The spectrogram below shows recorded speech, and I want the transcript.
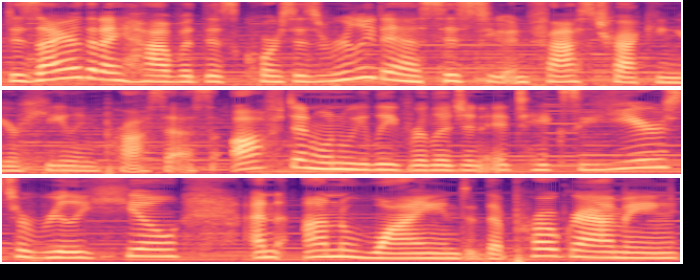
desire that I have with this course is really to assist you in fast tracking your healing process. Often, when we leave religion, it takes years to really heal and unwind the programming,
